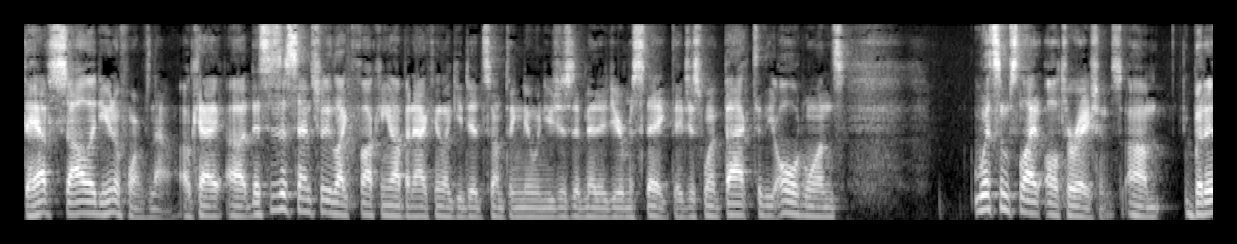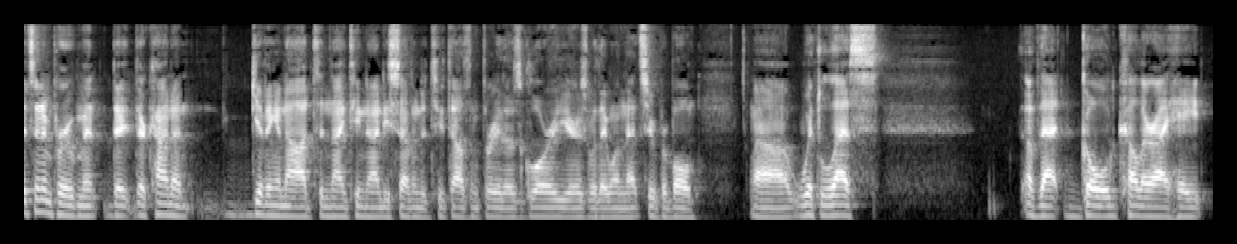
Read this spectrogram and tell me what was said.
They have solid uniforms now. Okay, uh, this is essentially like fucking up and acting like you did something new and you just admitted your mistake. They just went back to the old ones with some slight alterations. Um, but it's an improvement. They, they're kind of giving a nod to 1997 to 2003, those glory years where they won that Super Bowl uh, with less of that gold color I hate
